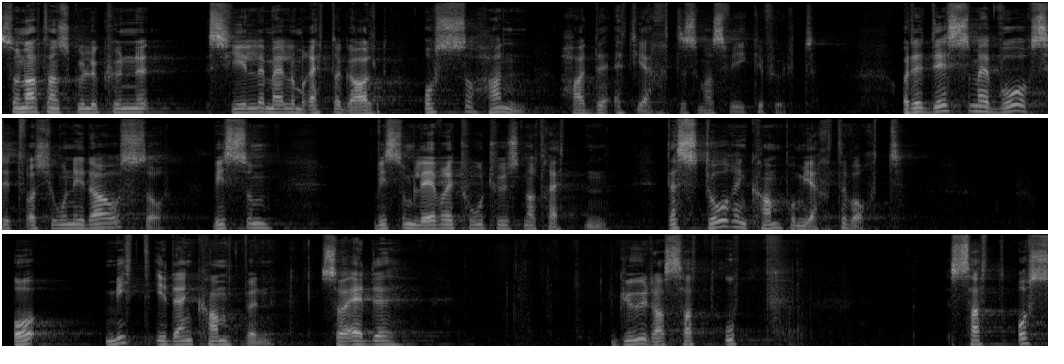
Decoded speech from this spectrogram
sånn at han skulle kunne skille mellom rett og galt. Også han hadde et hjerte som var svikefullt. Og Det er det som er vår situasjon i dag også, vi som, vi som lever i 2013. Det står en kamp om hjertet vårt. Og midt i den kampen så er det Gud har satt opp satt oss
